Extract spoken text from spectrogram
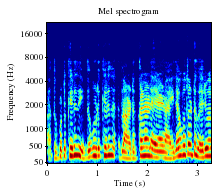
അത് കൊടുക്കരുത് ഇത് കൊടുക്കരുത്. അടുക്കളയുടെ ഏഴ് അയലോകത്തോട്ട് വരുവാ.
